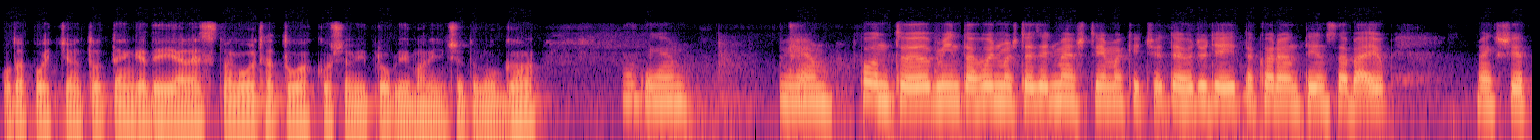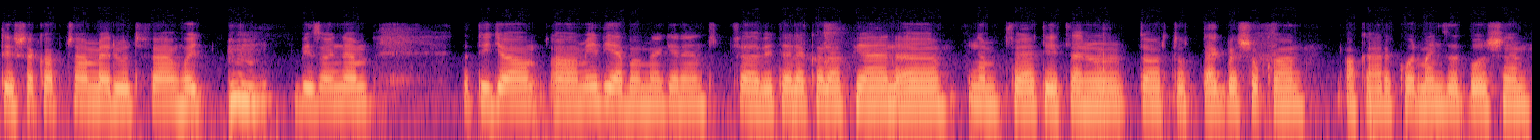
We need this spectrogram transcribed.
odapottyantott engedéllyel ezt megoldható, akkor semmi probléma nincs a dologgal. Hát igen. Igen. Pont, mint ahogy most ez egy más téma kicsit, de hogy ugye itt a karantén szabályok megsértése kapcsán merült fel, hogy bizony nem. Tehát így a, a médiában megjelent felvételek alapján nem feltétlenül tartották be sokan, akár a kormányzatból sem,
